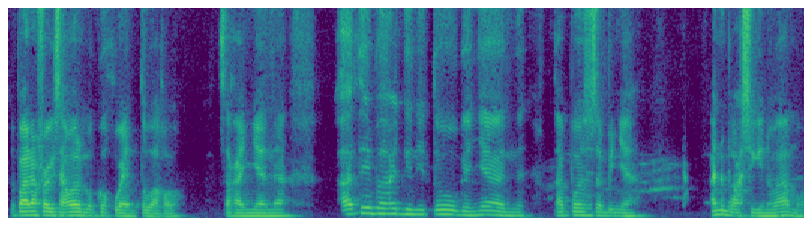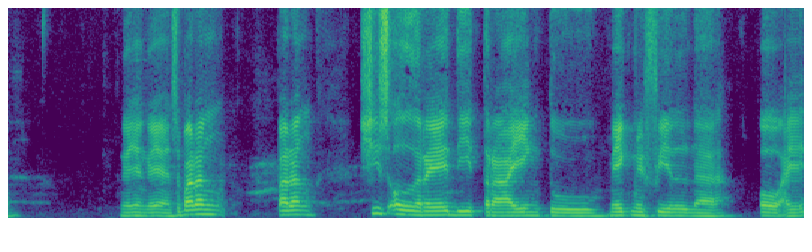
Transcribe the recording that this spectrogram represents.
So parang for example, magkukwento ako sa kanya na, ate, bakit ganito, ganyan. Tapos sabi niya, ano ba kasi ginawa mo? Ganyan, ganyan. So parang, parang, she's already trying to make me feel na, oh, I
